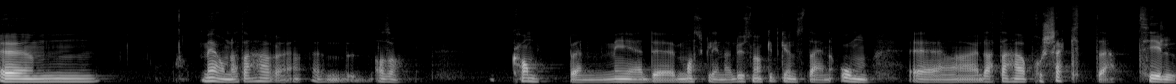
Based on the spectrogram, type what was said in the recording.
Um, mer om dette her uh, Altså kampen med det maskuline. Du snakket, Gunstein, om eh, dette her prosjektet til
